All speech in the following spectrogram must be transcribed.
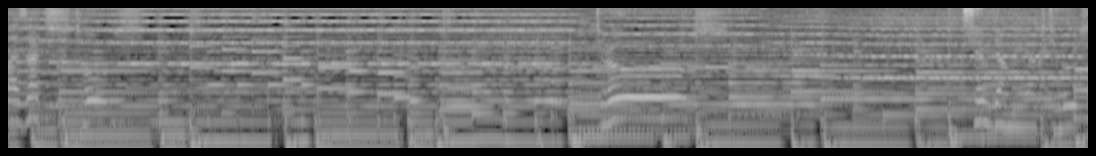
რა ლამაზად თოს დროს სევდა მიაქ დროს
